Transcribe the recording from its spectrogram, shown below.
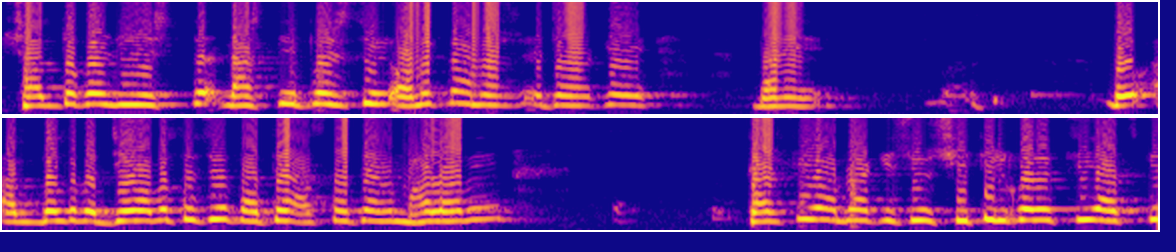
শান্ত করে নিয়ে আসতে- পেরেছি। অনেকটা আমরা এটাকে মানে বলতে পারি যে অবস্থা ছিল তাতে আস্তে আস্তে এখন ভালো হবে। কারফিউ আমরা কিছু শিথিল করেছি আজকে।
